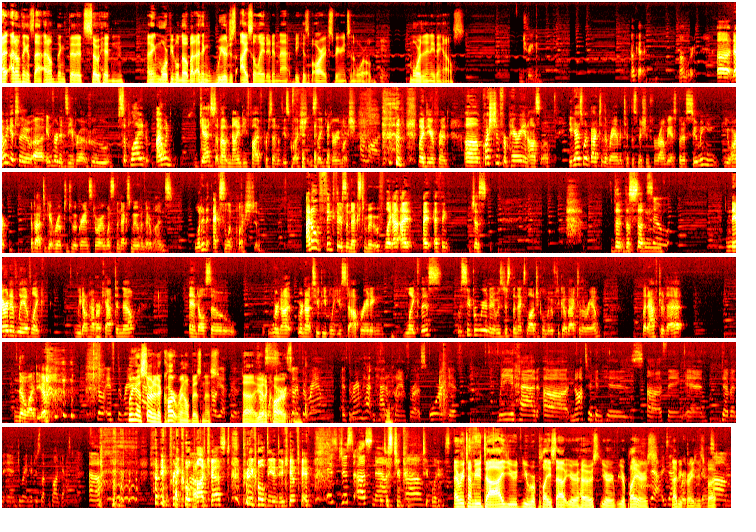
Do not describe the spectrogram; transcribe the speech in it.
I I don't think it's that. I don't think that it's so hidden. I think more people know about it. I think we're just isolated in that because of our experience in the world, Hmm. more than anything else. Intriguing. Okay, onward. Uh, now we get to uh, Inverted Zebra, who supplied, I would guess, about 95% of these questions. Thank you very much. A lot. my dear friend. Um, question for Perry and Oslo. You guys went back to the Ram and took this mission for Rambius, but assuming you, you aren't about to get roped into a grand story, what's the next move in their minds? What an excellent question. I don't think there's a next move. Like I, I, I, think just the the sudden So narratively of like we don't have our captain now, and also we're not we're not two people used to operating like this. It was super weird, and it was just the next logical move to go back to the Ram. But after that, no idea. so if the ram Well, you guys had- started a cart rental business. Oh yeah, clearly. Duh, you had a cart. So if the ram if the ram hadn't had a plan for us, or if we had uh, not taken his uh, thing and Devin and Dwayne had just left the podcast. Uh, That'd be a pretty cool podcast. Pretty cool D and D campaign. it's just us now. Just two Um, two players. Every time you die, you you replace out your host, your your players. Yeah, exactly. That'd be Rotating crazy as fuck. Um,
